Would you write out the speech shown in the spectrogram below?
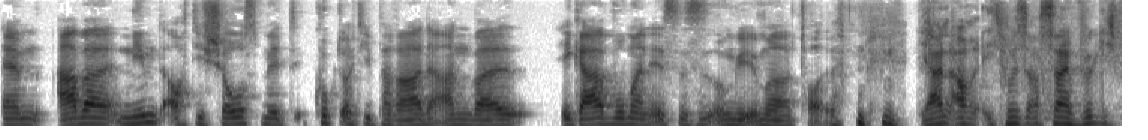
Ähm, aber nehmt auch die Shows mit, guckt euch die Parade an, weil egal wo man ist, es ist irgendwie immer toll. Ja, und auch, ich muss auch sagen, wirklich,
